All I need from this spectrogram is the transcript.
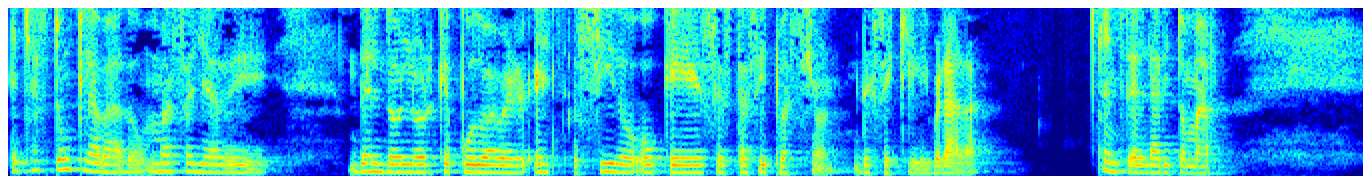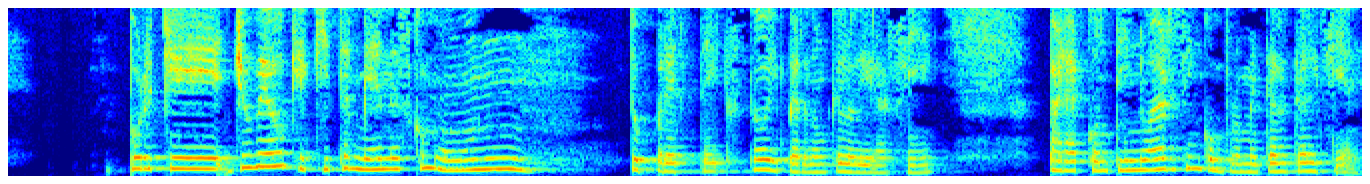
echarte un clavado más allá de, del dolor que pudo haber sido o que es esta situación desequilibrada entre el dar y tomar. Porque yo veo que aquí también es como un tu pretexto, y perdón que lo diga así, para continuar sin comprometerte al 100,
